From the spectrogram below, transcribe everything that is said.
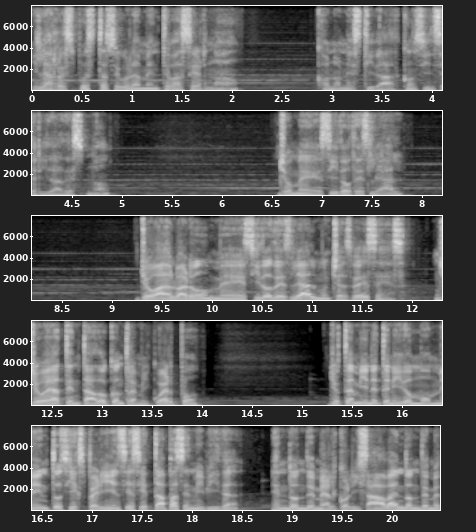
Y la respuesta seguramente va a ser no. Con honestidad, con sinceridad es no. Yo me he sido desleal. Yo, Álvaro, me he sido desleal muchas veces. Yo he atentado contra mi cuerpo. Yo también he tenido momentos y experiencias y etapas en mi vida en donde me alcoholizaba, en donde me,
